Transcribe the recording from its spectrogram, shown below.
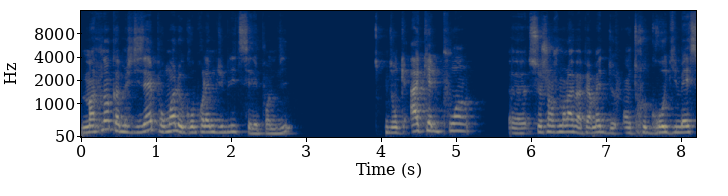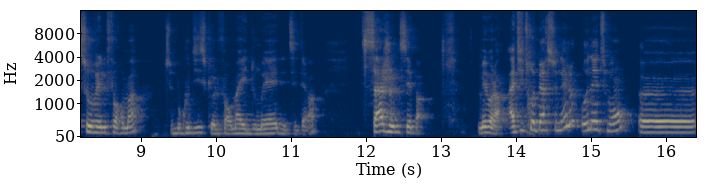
Maintenant, comme je disais, pour moi, le gros problème du Blitz, c'est les points de vie. Donc, à quel point euh, ce changement-là va permettre de, entre gros guillemets, sauver le format? Parce que beaucoup disent que le format est doomed, etc. Ça, je ne sais pas. Mais voilà, à titre personnel, honnêtement, euh,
